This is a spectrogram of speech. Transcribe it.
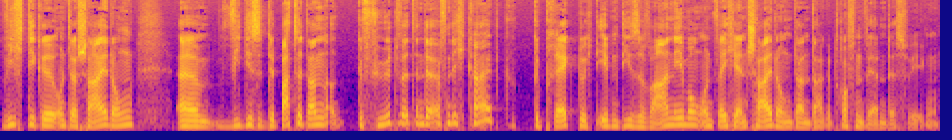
wichtige Unterscheidung ähm, wie diese Debatte dann geführt wird in der Öffentlichkeit, geprägt durch eben diese Wahrnehmung und welche Entscheidungen dann da getroffen werden deswegen.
